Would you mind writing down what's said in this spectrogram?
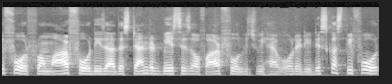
E 4 from R 4 these are the standard bases of R 4 which we have already discussed before.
